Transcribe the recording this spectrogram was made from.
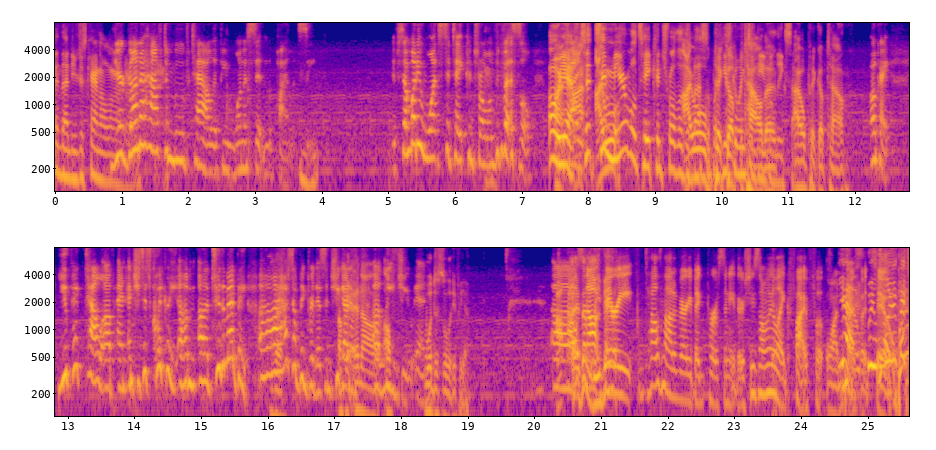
and then you just kind of. You're gonna have to move Tal if you want to sit in the pilot seat. If somebody wants to take control of the vessel, Oh I- yeah, I- T- I Tamir will take control of the I vessel, but he's up going Tal to be then. Malik's I will pick up Tal. okay. You pick Tal up, and, and she says quickly, um, uh, to the med bay. Uh, I have something for this, and she Okay, kind of and I'll- uh, I'll you in. We'll just leave you. Uh, Tal's not leaving- very. Tal's not a very big person either. She's only like five foot one. Yeah, five foot we two. learned that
